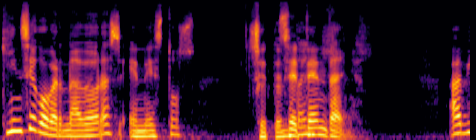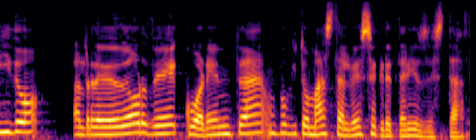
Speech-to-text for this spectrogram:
15 gobernadoras en estos 70, 70 años. años. Ha habido alrededor de 40, un poquito más tal vez, secretarias de Estado.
